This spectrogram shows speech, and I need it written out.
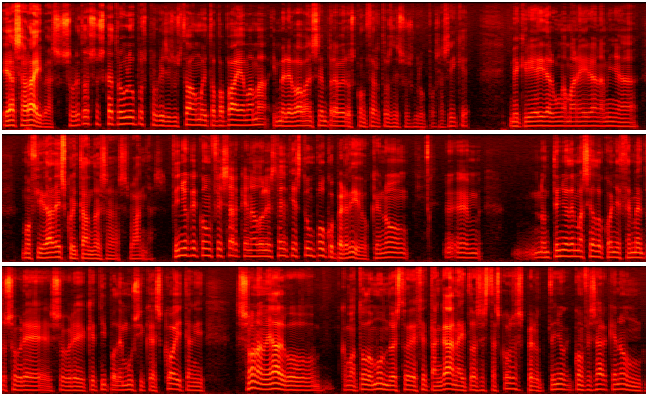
e a Saraibas. Sobre todo esos catro grupos porque lles gustaban moito a papá e a mamá e me levaban sempre a ver os concertos desos grupos. Así que me criei de alguna maneira na miña mocidade escoitando esas bandas. Teño que confesar que na adolescencia estou un pouco perdido, que non... Eh, non teño demasiado coñecemento sobre, sobre que tipo de música escoitan e soname algo, como a todo mundo, isto de Zetangana e todas estas cosas, pero teño que confesar que non,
